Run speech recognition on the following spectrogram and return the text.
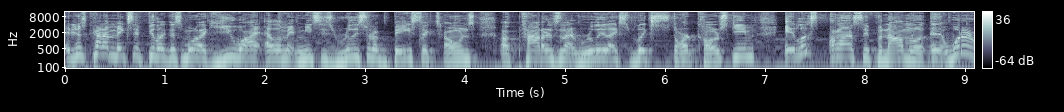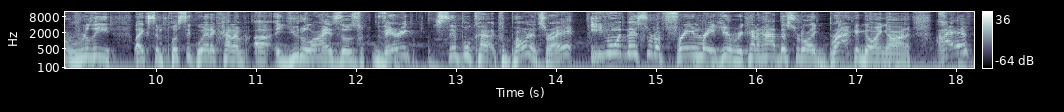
It just kind of makes it feel like this more like ui element meets these really sort of basic tones of patterns and that really like like stark color scheme. It looks honestly phenomenal and what a really like simplistic way to kind of uh, utilize those very simple components right? Even with this sort of frame right here we kind of have this sort of like bracket going on. I have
